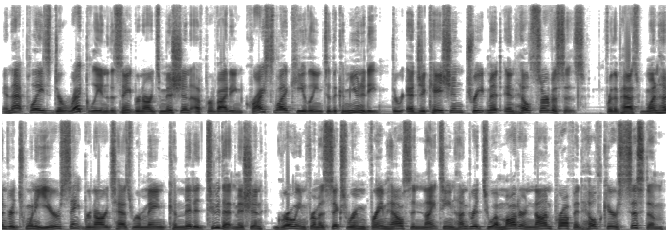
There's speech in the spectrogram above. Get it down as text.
And that plays directly into the St. Bernard's mission of providing Christ like healing to the community through education, treatment, and health services. For the past 120 years, St. Bernard's has remained committed to that mission, growing from a six room frame house in 1900 to a modern nonprofit healthcare system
